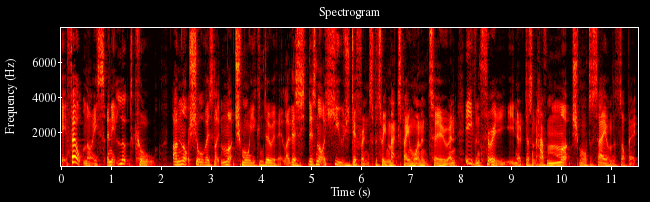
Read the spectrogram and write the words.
it felt nice and it looked cool, I'm not sure there's like much more you can do with it. Like there's there's not a huge difference between Max Payne 1 and 2 and even 3, you know, doesn't have much more to say on the topic.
